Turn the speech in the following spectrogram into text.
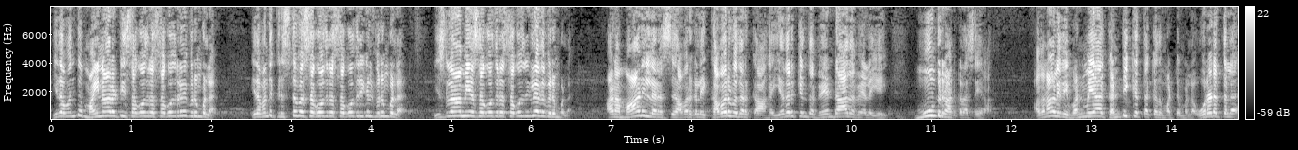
இதை வந்து மைனாரிட்டி சகோதர சகோதரரே விரும்பல. இதை வந்து கிறிஸ்தவ சகோதர சகோதரிகள் விரும்பல. இஸ்லாமிய சகோதர சகோதரிகளே அதை விரும்பல. ஆனா மாநில அரசு அவர்களை கவர்வதற்காக எதற்கு இந்த வேண்டாத வேலையை மூன்று நாட்களை செய்யறாங்க அதனால் இதை வன்மையாக கண்டிக்கத்தக்கது மட்டுமல்ல. ஒரு இடத்துல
